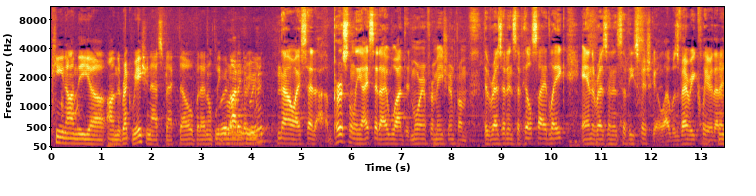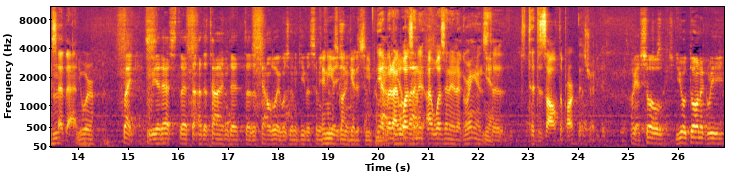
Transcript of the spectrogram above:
keen on the, uh, on the recreation aspect, though, but I don't believe we We're were all not in in agreement. agreement? No, I said, uh, personally, I said I wanted more information from the residents of Hillside Lake and the residents of East Fishkill. I was very clear that I said that. You were, Right. We had asked that at the time that uh, the town lawyer was going to give us some and information. he was going to get us the information. Yeah, but I wasn't, I wasn't in agreement Yeah. to, to dissolve the park district. Okay, so you don't agree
